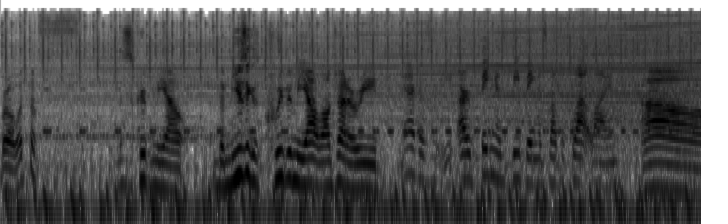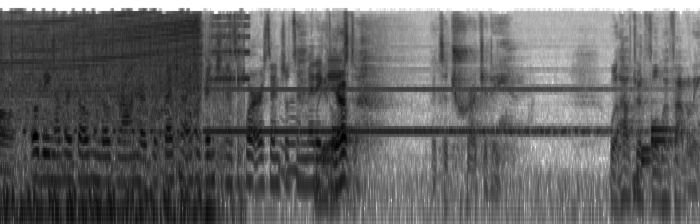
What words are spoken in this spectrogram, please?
Bro, what the? f- this is creeping me out. The music is creeping me out while I'm trying to read. Yeah, because our thing is beeping. It's about to flatline. Oh. Well-being of herself and those around her. Professional intervention and support are essential to mitigate. Yep. It's a tragedy. We'll have to inform her family.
